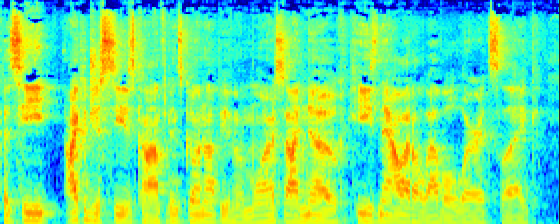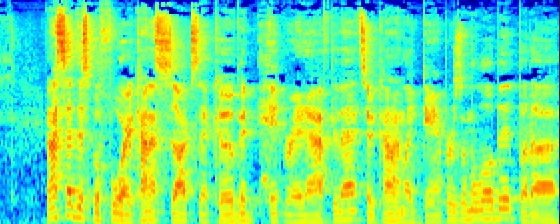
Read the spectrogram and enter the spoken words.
because he I could just see his confidence going up even more. So I know he's now at a level where it's like, and I said this before, it kind of sucks that COVID hit right after that, so it kind of like dampers him a little bit. But uh,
